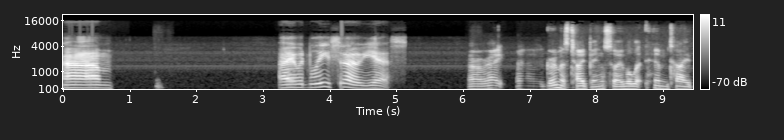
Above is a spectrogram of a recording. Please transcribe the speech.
um, I would believe so. Yes. All right. Uh, Grim is typing, so I will let him type.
